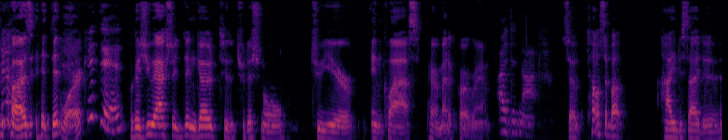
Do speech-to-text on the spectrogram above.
because it did work. It did. Because you actually didn't go to the traditional two year in class paramedic program. I did not. So tell us about how you decided to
